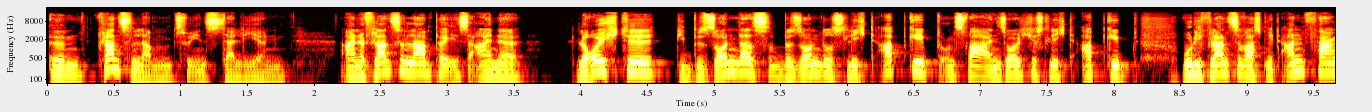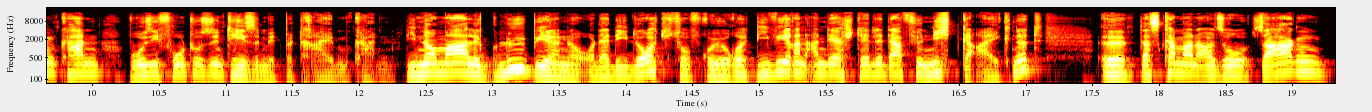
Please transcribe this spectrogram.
ähm, Pflanzenlampen zu installieren. Eine Pflanzenlampe ist eine Leuchte, die besonders besonderes Licht abgibt, und zwar ein solches Licht abgibt, wo die Pflanze was mit anfangen kann, wo sie Photosynthese mit betreiben kann. Die normale Glühbirne oder die Leuchtstoffröhre, die wären an der Stelle dafür nicht geeignet. Äh, das kann man also sagen,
